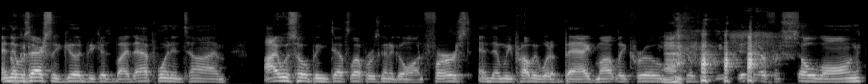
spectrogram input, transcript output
and it was actually good because by that point in time, I was hoping Def Leppard was going to go on first, and then we probably would have bagged Motley Crue because we've been there for so long.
